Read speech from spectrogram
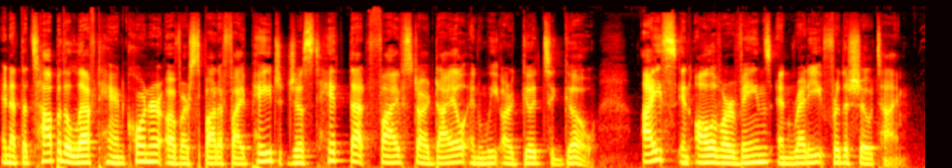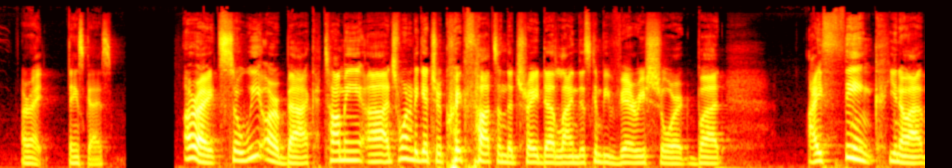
and at the top of the left hand corner of our Spotify page, just hit that five star dial and we are good to go. Ice in all of our veins and ready for the showtime. All right, thanks, guys. All right, so we are back. Tommy, uh, I just wanted to get your quick thoughts on the trade deadline. This can be very short, but I think, you know, uh,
